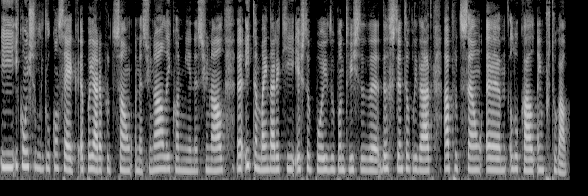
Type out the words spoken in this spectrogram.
e, e, com isto o Lidl consegue apoiar a produção nacional, a economia nacional uh, e também dar aqui este apoio do ponto de vista da, da sustentabilidade à produção uh, local em Portugal.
